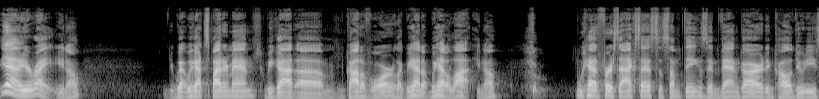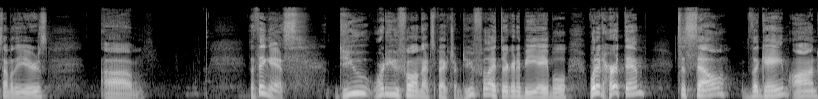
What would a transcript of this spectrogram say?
yeah, you're right. You know, you got we got Spider Man, we got um, God of War. Like we had a, we had a lot. You know, we had first access to some things in Vanguard and Call of Duty some of the years. Um, the thing is, do you where do you feel on that spectrum? Do you feel like they're going to be able? Would it hurt them to sell the game on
